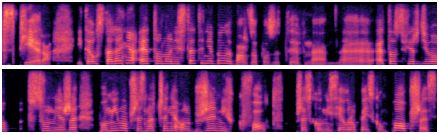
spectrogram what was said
wspiera. I te ustalenia ETO no niestety nie były bardzo pozytywne. E, ETO stwierdziło w sumie, że pomimo przeznaczenia olbrzymich kwot przez Komisję Europejską poprzez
